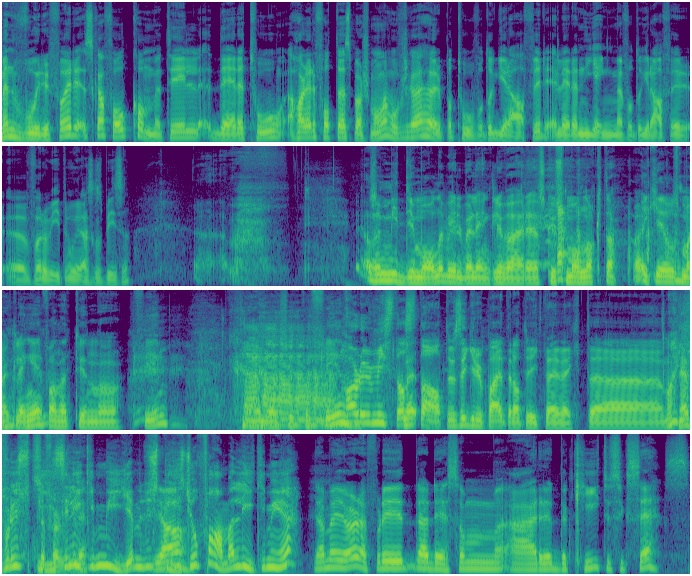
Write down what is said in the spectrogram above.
men hvorfor skal folk komme til dere to? Har dere fått det spørsmålet? Hvorfor skal jeg høre på to fotografer, eller en gjeng med fotografer, eh, for å vite hvor jeg skal spise? Altså Midjemålet vil vel egentlig være skussmål nok, da. Ikke hos Mike lenger, for han er tynn og fin. Er. Har du mista status i gruppa etter at du gikk deg i vekt, eh, Nei, for du spiser like mye, men du Ja. spiser jo faen meg like mye. Ja, men jeg gjør det, fordi det er det som er the key to success.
